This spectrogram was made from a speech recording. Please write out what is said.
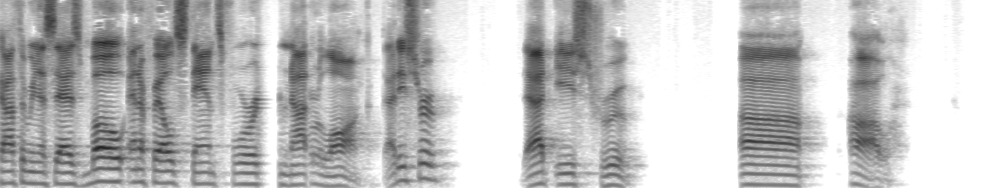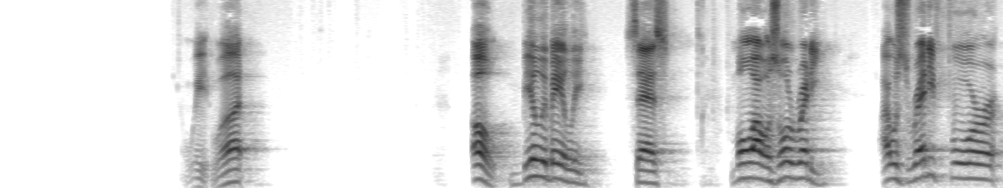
Katharina says, Mo, NFL stands for not for long. That is true. That is true. Uh, oh. Wait, what? Oh, Billy Bailey says, Mo, I was already, I was ready for,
